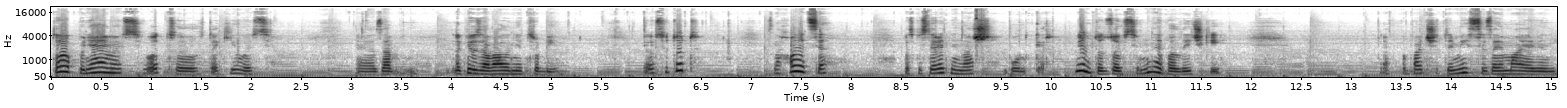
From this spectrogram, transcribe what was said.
то опиняємось от в такій ось е, напівзаваленій трубі. І ось тут знаходиться безпосередньо наш бункер. Він тут зовсім невеличкий. Як ви бачите, місце займає він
